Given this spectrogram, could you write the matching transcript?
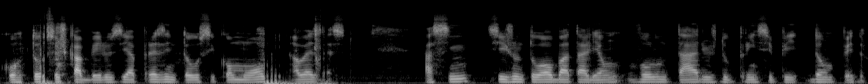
cortou seus cabelos e apresentou-se como homem ao exército. Assim, se juntou ao batalhão Voluntários do Príncipe Dom Pedro.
